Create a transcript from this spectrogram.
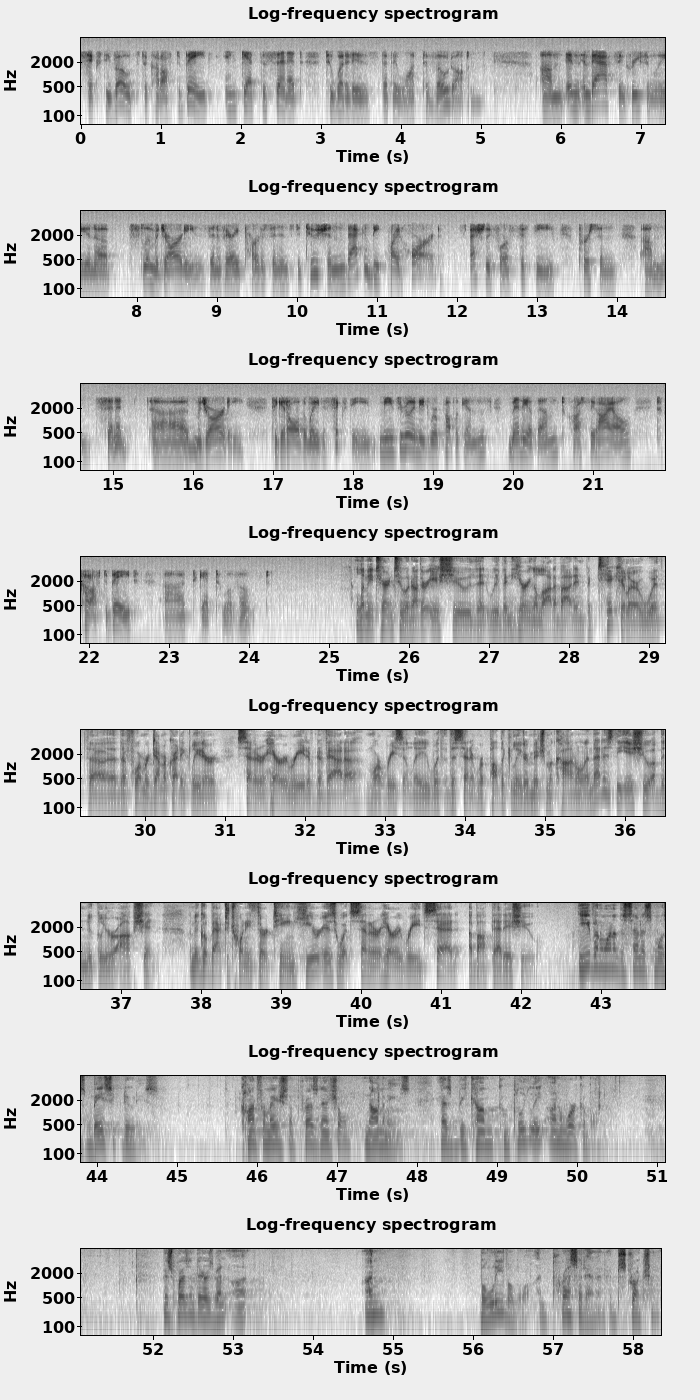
60 votes to cut off debate and get the Senate to what it is that they want to vote on. Um, and, and that's increasingly in a slim majorities in a very partisan institution. That can be quite hard, especially for a 50 person um, Senate uh, majority to get all the way to 60 means you really need Republicans, many of them, to cross the aisle to cut off debate uh, to get to a vote. Let me turn to another issue that we've been hearing a lot about, in particular with uh, the former Democratic leader, Senator Harry Reid of Nevada, more recently with the Senate Republican leader, Mitch McConnell, and that is the issue of the nuclear option. Let me go back to 2013. Here is what Senator Harry Reid said about that issue. Even one of the Senate's most basic duties, confirmation of presidential nominees, has become completely unworkable. Mr. President, there has been uh, un- unbelievable, unprecedented obstruction.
